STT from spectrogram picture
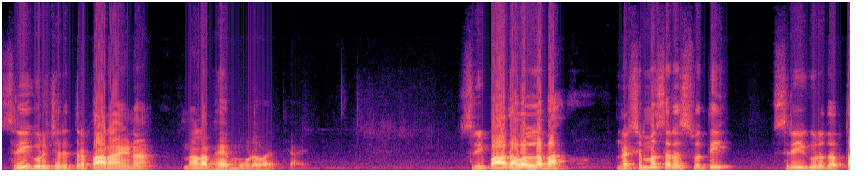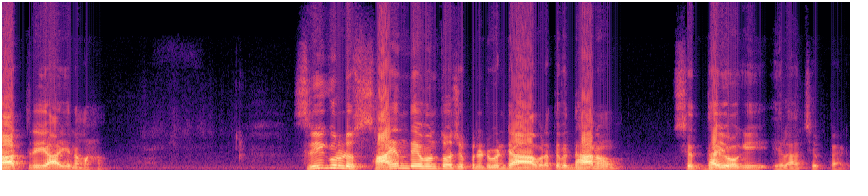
శ్రీ గురు చరిత్ర పారాయణ నలభై మూడవ అధ్యాయం. శ్రీపాదవల్లభ నరసింహ సరస్వతి శ్రీ గురు దత్తాత్రేయాయ నమ. శ్రీగురుడు సాయం చెప్పినటువంటి ఆ వ్రత విధానం సిద్ధయోగి ఇలా చెప్పాడు.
